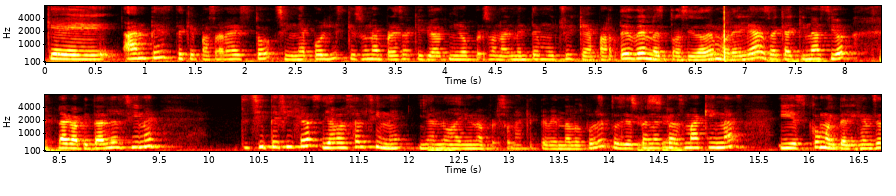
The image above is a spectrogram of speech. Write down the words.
que antes de que pasara esto, Cinépolis, que es una empresa que yo admiro personalmente mucho y que aparte es de nuestra ciudad de Morelia, o sea que aquí nació, la capital del cine, si te fijas, ya vas al cine, ya no hay una persona que te venda los boletos, ya están sí. estas máquinas y es como inteligencia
